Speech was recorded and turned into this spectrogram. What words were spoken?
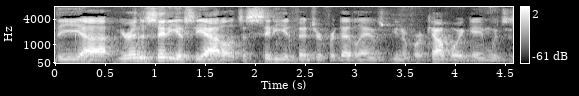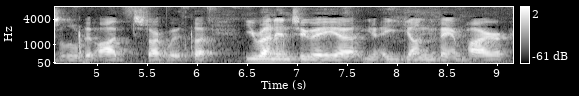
the uh, you're in the city of Seattle. It's a city adventure for Deadlands, you know, for a cowboy game, which is a little bit odd to start with. But you run into a uh, you know a young vampire,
